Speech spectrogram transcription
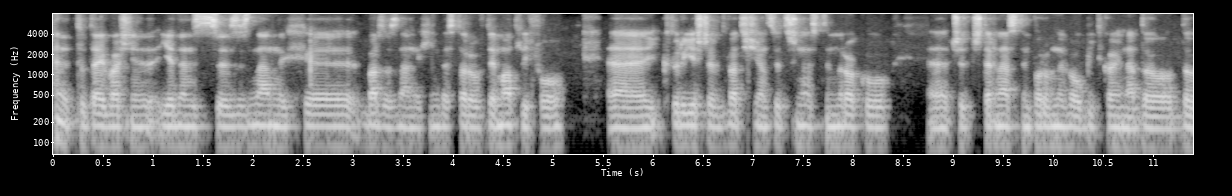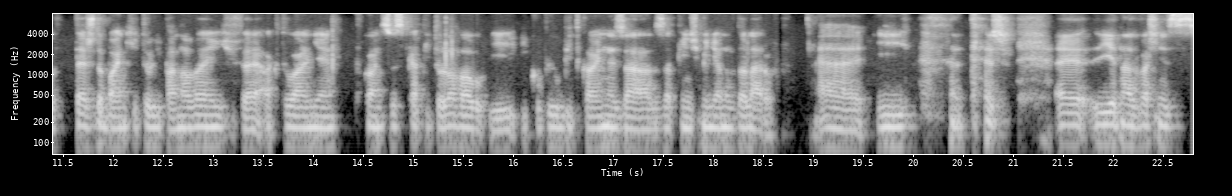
tutaj właśnie jeden z, z znanych, bardzo znanych inwestorów, The Motley Fool, E, który jeszcze w 2013 roku e, czy 2014 porównywał bitcoina do, do, też do bańki tulipanowej. Aktualnie w końcu skapitulował i, i kupił bitcoiny za, za 5 milionów dolarów. E, I też jedna właśnie z,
